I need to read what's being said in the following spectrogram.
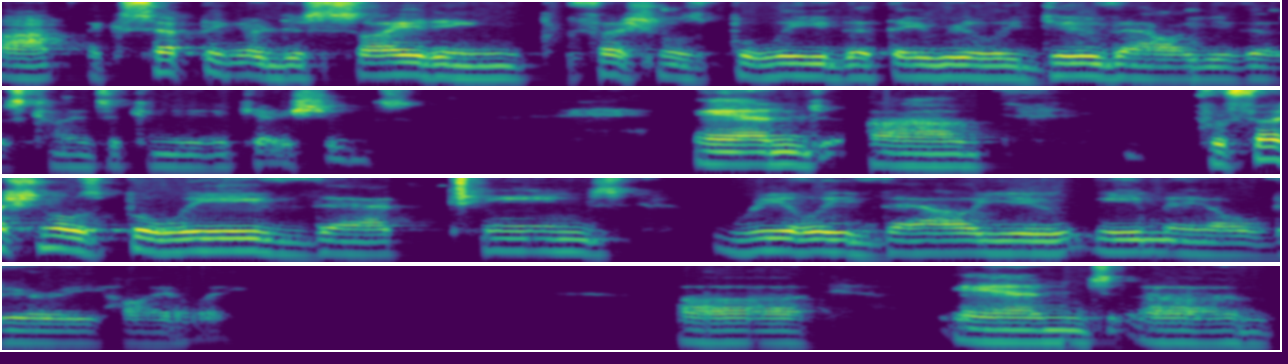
uh, accepting or deciding, professionals believe that they really do value those kinds of communications. And um, professionals believe that teens really value email very highly. Uh, and um,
